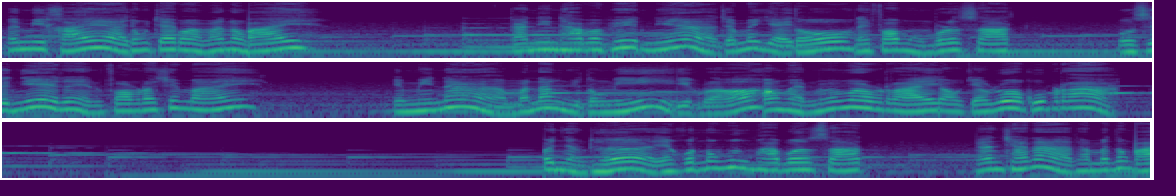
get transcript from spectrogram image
ไม่มีใครอะจงใจปล่อยมันออกไป การนินทาประเภทเนี้ยจะไม่ใหญ่โตในฟอร์มของบริษัทมูเซียนเย่เธอเห็นฟอร์มแล้วใช่ไหม ยังมีหน้ามานั่งอยู่ตรงนี้อีกเหรอวางแผนไม่เมื่อไหรจะออกจากร่วกรุ๊ปล่าเป็นอย่างเธอยังคนต้องพึ่งพาบริษัทงั้นฉันอะทำไมต้องไป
